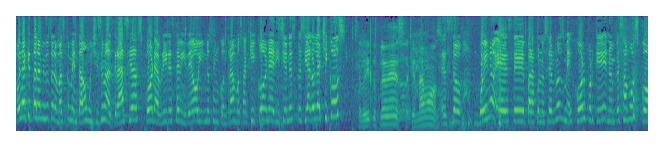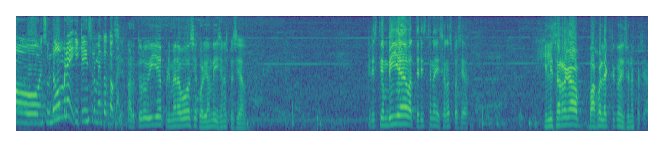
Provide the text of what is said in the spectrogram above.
Hola, ¿qué tal amigos de lo más comentado? Muchísimas gracias por abrir este video y nos encontramos aquí con edición especial. Hola chicos. Saluditos plebes, aquí andamos. Eso, bueno, este, para conocernos mejor, ¿por qué no empezamos con su nombre y qué instrumento tocan? Arturo Villa, primera voz y acordeón de edición especial. Cristian Villa, baterista en edición especial. Gili Zárraga, bajo eléctrico en edición especial.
